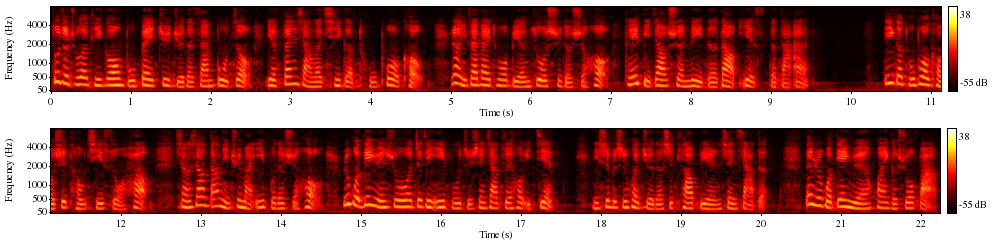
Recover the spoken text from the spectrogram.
作者除了提供不被拒绝的三步骤，也分享了七个突破口，让你在拜托别人做事的时候，可以比较顺利得到 yes 的答案。第一个突破口是投其所好，想象当你去买衣服的时候，如果店员说这件衣服只剩下最后一件。你是不是会觉得是挑别人剩下的？但如果店员换一个说法，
